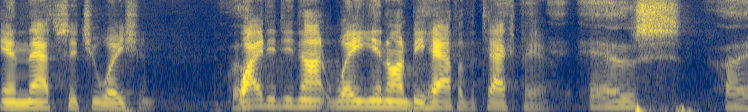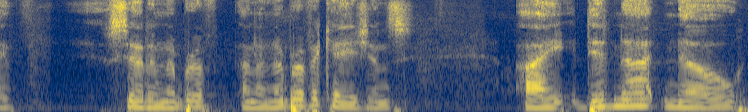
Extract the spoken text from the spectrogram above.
in that situation? Why did you not weigh in on behalf of the taxpayer? As I've said a number of, on a number of occasions, I did not know,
